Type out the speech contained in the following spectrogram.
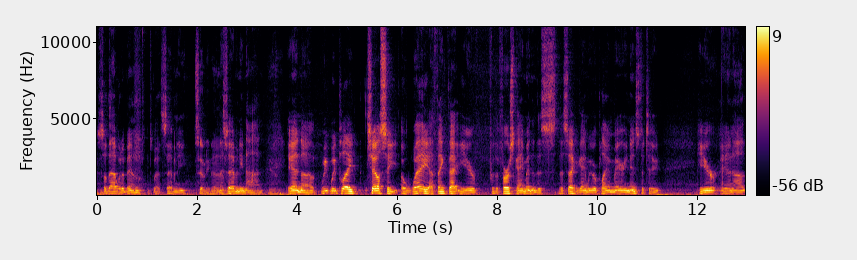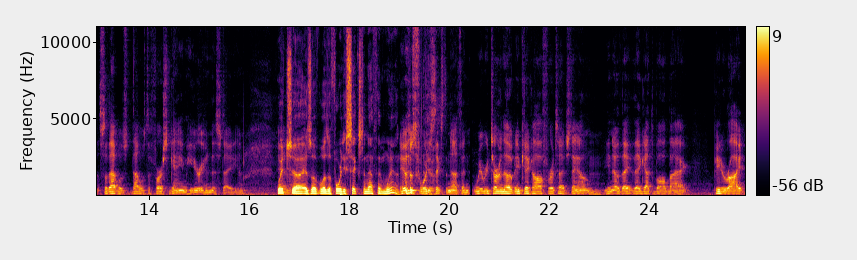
so that would have been what 70, 79. 79. and uh, we we played Chelsea away. I think that year for the first game, and then this the second game we were playing Marion Institute here, and uh, so that was that was the first game here in this stadium. Which uh, is a, was a forty-six to nothing win. It was forty-six to nothing. We returned the opening kickoff for a touchdown. You know, they, they got the ball back. Peter Wright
